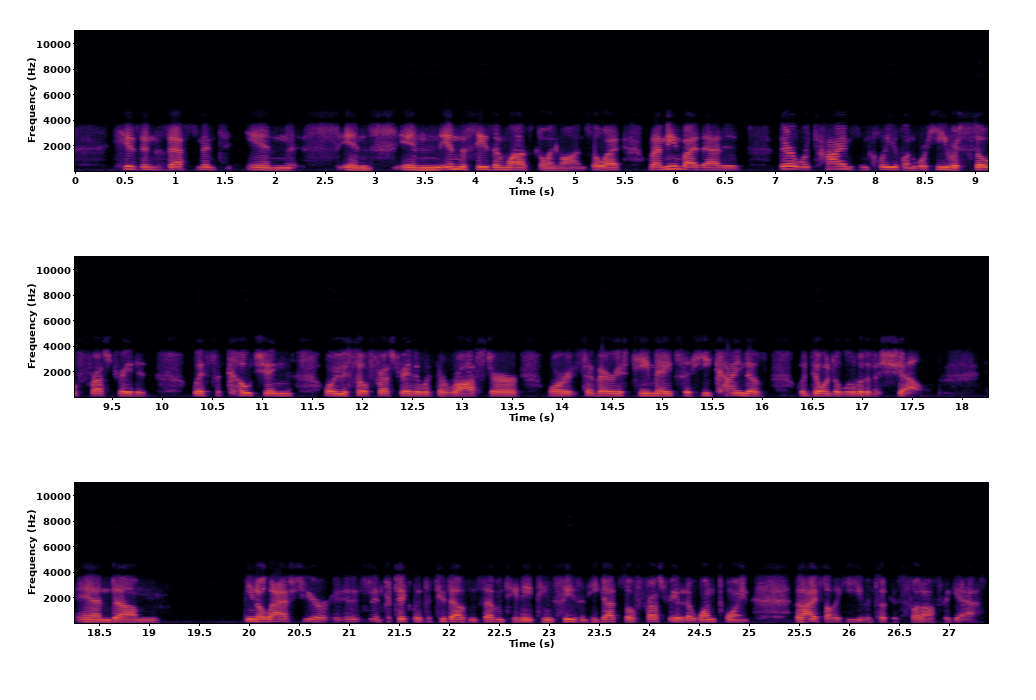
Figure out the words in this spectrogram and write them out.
his investment in in in in the season while it's going on. So what I what I mean by that is there were times in Cleveland where he was so frustrated with the coaching or he was so frustrated with the roster or various teammates that he kind of would go into a little bit of a shell. And um you know, last year, in particular the 2017-18 season, he got so frustrated at one point that I felt like he even took his foot off the gas.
